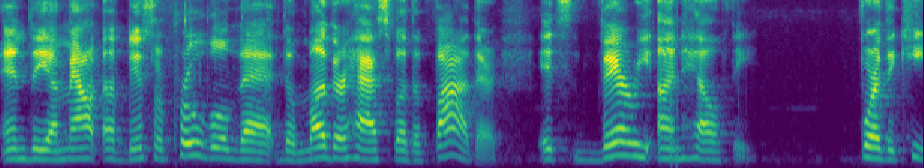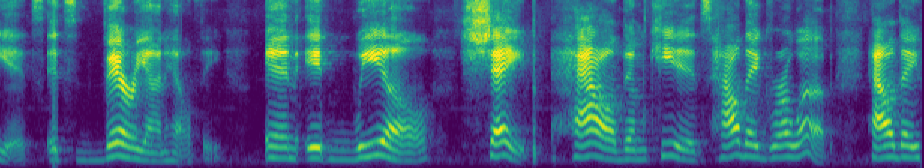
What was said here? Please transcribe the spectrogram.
And the amount of disapproval that the mother has for the father, it's very unhealthy for the kids. It's very unhealthy. And it will shape how them kids, how they grow up, how they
